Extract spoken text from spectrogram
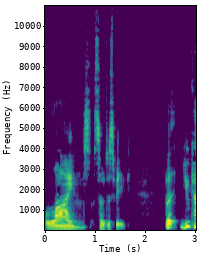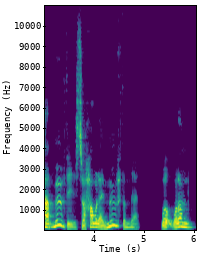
lines, so to speak. But you can't move these, so how would I move them then? Well, what I'm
